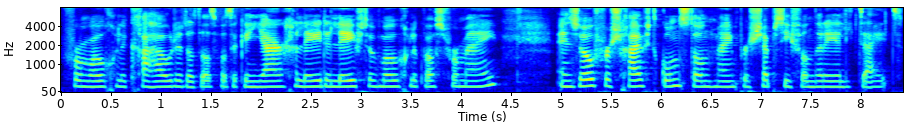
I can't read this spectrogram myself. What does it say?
voor mogelijk gehouden dat dat wat ik een jaar geleden leefde mogelijk was voor mij. En zo verschuift constant mijn perceptie van de realiteit.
